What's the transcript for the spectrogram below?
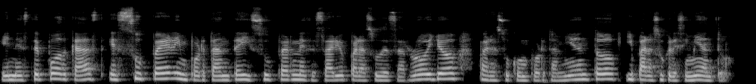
en este podcast, es súper importante y súper necesario para su desarrollo, para su comportamiento y para su crecimiento.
